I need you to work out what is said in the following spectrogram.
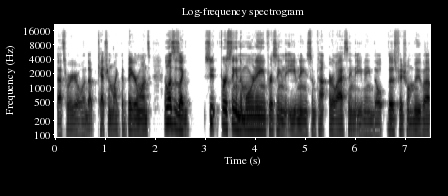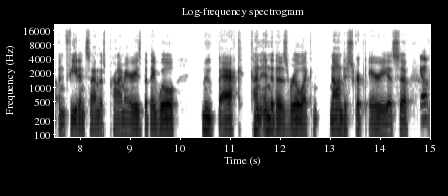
that's where you'll end up catching like the bigger ones, unless it's like first thing in the morning, first thing in the evening, sometime or last thing in the evening, those fish will move up and feed inside those prime areas, but they will move back kind of into those real like nondescript areas. So Yep.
